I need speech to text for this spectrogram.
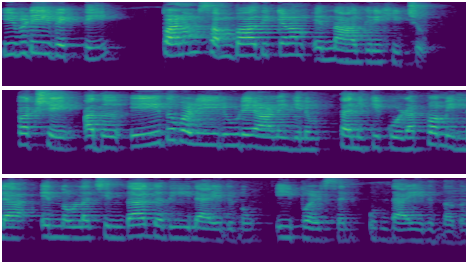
ഇവിടെ ഈ വ്യക്തി പണം സമ്പാദിക്കണം എന്ന് ആഗ്രഹിച്ചു പക്ഷേ അത് ഏത് വഴിയിലൂടെയാണെങ്കിലും തനിക്ക് കുഴപ്പമില്ല എന്നുള്ള ചിന്താഗതിയിലായിരുന്നു ഈ പേഴ്സൺ ഉണ്ടായിരുന്നത്.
